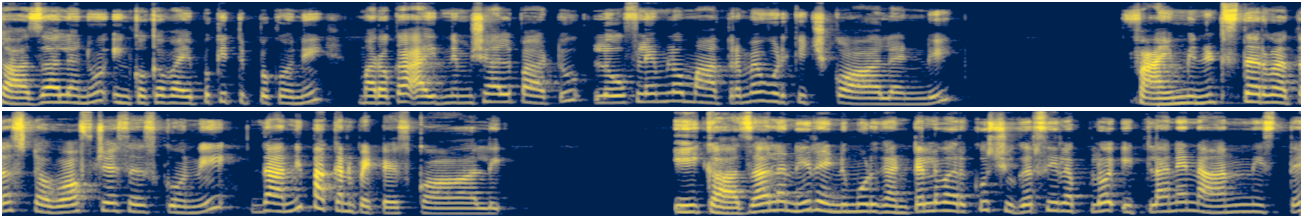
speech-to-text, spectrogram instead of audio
కాజాలను ఇంకొక వైపుకి తిప్పుకొని మరొక ఐదు నిమిషాల పాటు లో ఫ్లేమ్‌లో మాత్రమే ఉడికించుకోవాలండి. ఫైవ్ మినిట్స్ తర్వాత స్టవ్ ఆఫ్ చేసేసుకొని దాన్ని పక్కన పెట్టేసుకోవాలి. ఈ కాజాలని 2, 3 గంటల వరకు షుగర్ సిరప్‌లో ఇట్లానే నాననిస్తే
